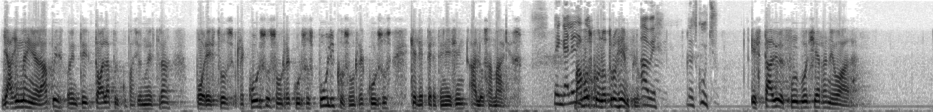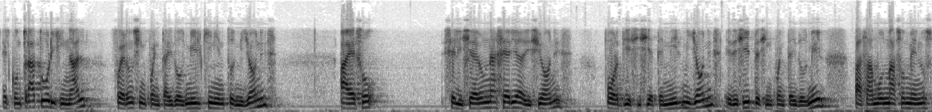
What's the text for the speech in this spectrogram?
Ya se imaginará, pues, toda la preocupación nuestra por estos recursos, son recursos públicos, son recursos que le pertenecen a los amarios. Vamos con otro ejemplo. A ver, lo escucho. Estadio de Fútbol Sierra Nevada. El contrato original fueron 52.500 millones. A eso se le hicieron una serie de adiciones por 17 mil millones, es decir, de 52 mil pasamos más o menos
